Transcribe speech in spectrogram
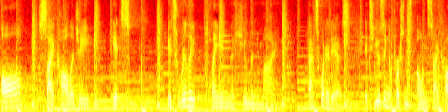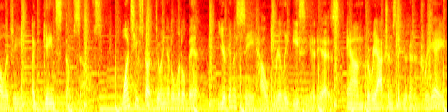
all psychology. It's, it's really playing the human mind. That's what it is. It's using a person's own psychology against themselves. Once you start doing it a little bit, you're going to see how really easy it is. And the reactions that you're going to create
